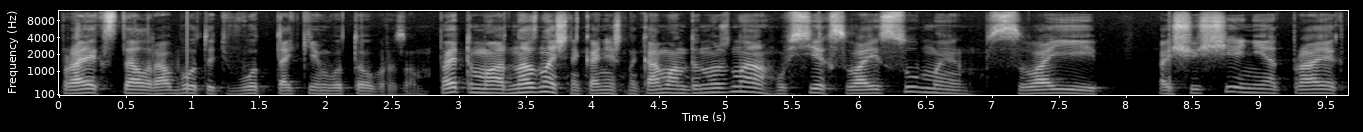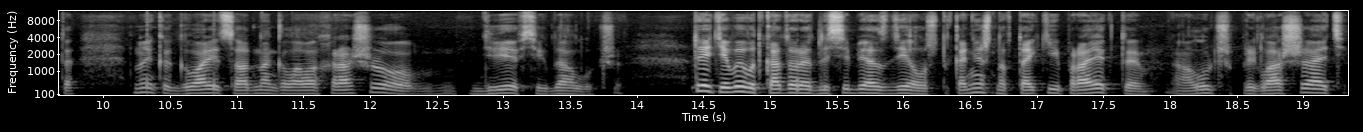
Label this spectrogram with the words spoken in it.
проект стал работать вот таким вот образом. Поэтому однозначно, конечно, команда нужна, у всех свои суммы, свои ощущения от проекта. Ну и, как говорится, одна голова хорошо, две всегда лучше. Третий вывод, который я для себя сделал, что, конечно, в такие проекты а, лучше приглашать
